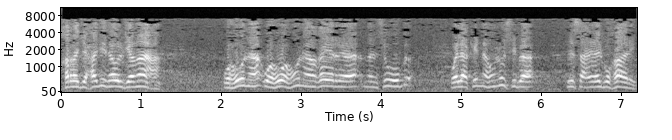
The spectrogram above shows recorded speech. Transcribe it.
خرج حديثه الجماعة. وهنا وهو هنا غير منسوب ولكنه نسب في صحيح البخاري.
